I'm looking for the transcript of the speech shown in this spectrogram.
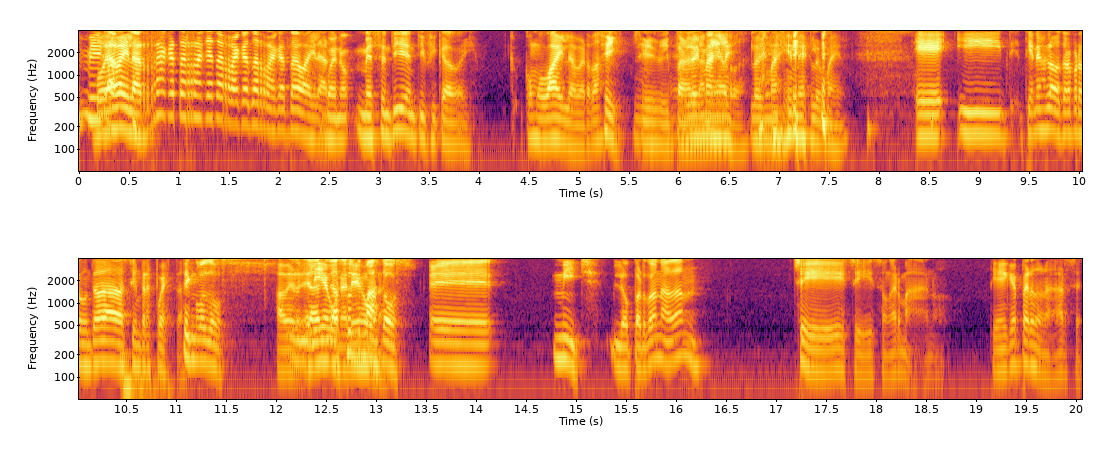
Mira, Voy a bailar, rácata, rácata, rácata, rácata, a bailar. Bueno, me sentí identificado ahí. Como baila, ¿verdad? Sí, sí, sí, Eh, para lo la imaginé, mierda. lo imaginé, lo imaginé. Eh, y tienes la otra pregunta sin respuesta. Tengo dos. A ver, La- elige una, las elige últimas una. dos. Eh, Mitch, ¿lo perdona Dan? Sí, sí, son hermanos. Tienen que perdonarse.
